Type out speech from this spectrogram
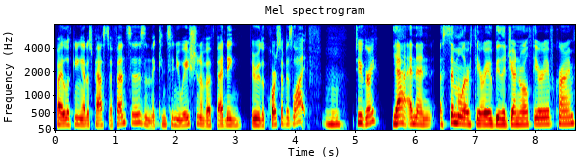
by looking at his past offenses and the continuation of offending through the course of his life. Mm-hmm. Do you agree? Yeah, and then a similar theory would be the general theory of crime.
